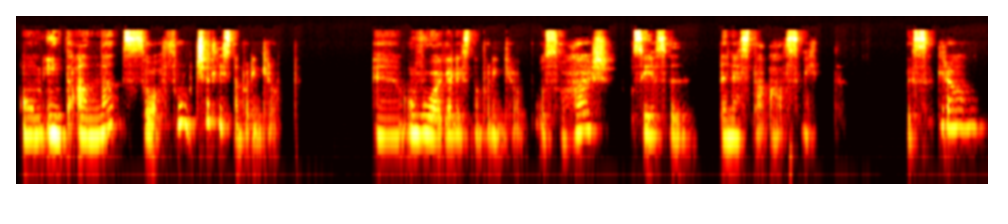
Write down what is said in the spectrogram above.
Om inte annat så fortsätt lyssna på din kropp eh, och våga lyssna på din kropp och så hörs och ses vi i nästa avsnitt. Puss och kram!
